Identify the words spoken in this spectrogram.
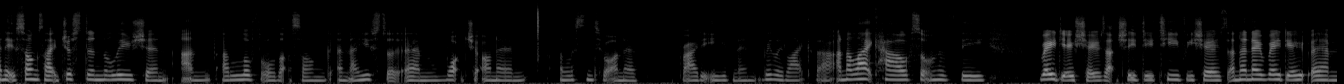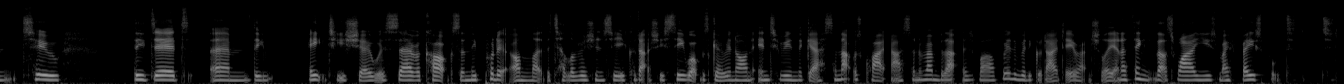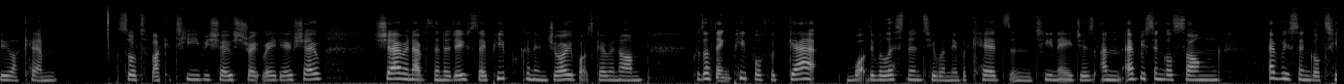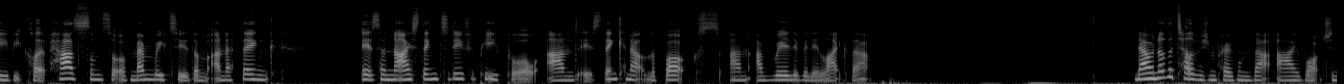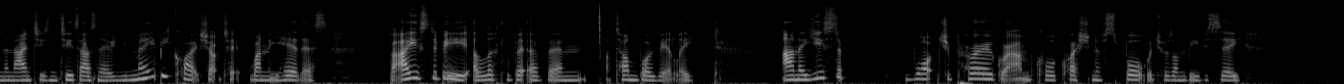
and it's songs like Just an Illusion, and I love all that song. And I used to um, watch it on a, um, listen to it on a Friday evening. Really like that, and I like how some of the radio shows actually do TV shows. And I know Radio um Two, they did um the 80s show with Sara Cox and they put it on like the television so you could actually see what was going on interviewing the guests and that was quite nice and I remember that as well really really good idea actually and I think that's why I use my Facebook to, to do like um sort of like a TV show, straight radio show, sharing everything I do so people can enjoy what's going on. Because I think people forget what they were listening to when they were kids and teenagers, and every single song, every single TV clip has some sort of memory to them. And I think it's a nice thing to do for people, and it's thinking out of the box, and I really, really like that. Now, another television program that I watched in the 90s and 2000, you may be quite shocked when you hear this, but I used to be a little bit of um, a tomboy, really. And I used to watch a programme called Question of Sport, which was on the BBC.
